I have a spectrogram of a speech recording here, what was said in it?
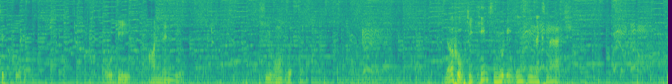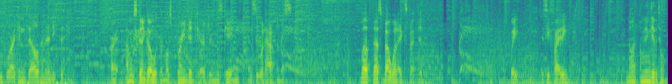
to quit. Hold B on menu. He won't listen. No, he keeps moving into the next match. Before I can tell him anything. Alright, I'm just gonna go with the most brain dead character in this game and see what happens. Well, that's about what I expected. Wait, is he fighting? You know what? I'm gonna give it to him.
